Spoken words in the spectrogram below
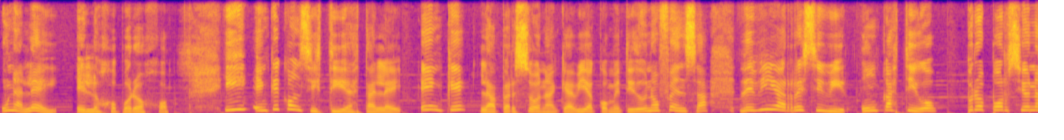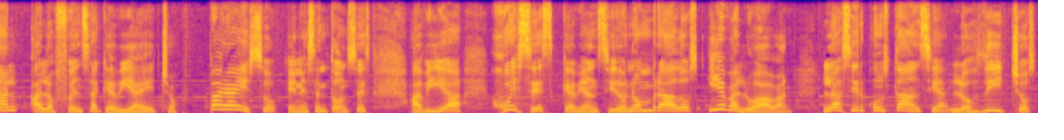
una ley, el ojo por ojo. ¿Y en qué consistía esta ley? En que la persona que había cometido una ofensa debía recibir un castigo proporcional a la ofensa que había hecho. Eso, en ese entonces, había jueces que habían sido nombrados y evaluaban la circunstancia, los dichos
